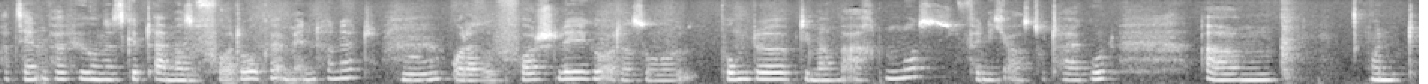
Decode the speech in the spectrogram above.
Patientenverfügung, es gibt einmal so Vordrucke im Internet mhm. oder so Vorschläge oder so Punkte, die man beachten muss. Finde ich auch total gut. Ähm, und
